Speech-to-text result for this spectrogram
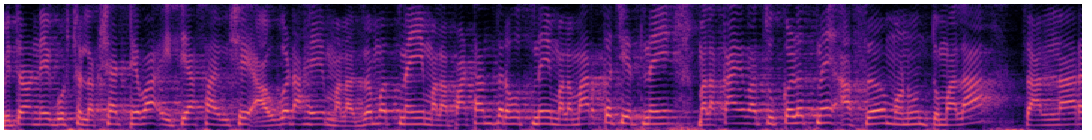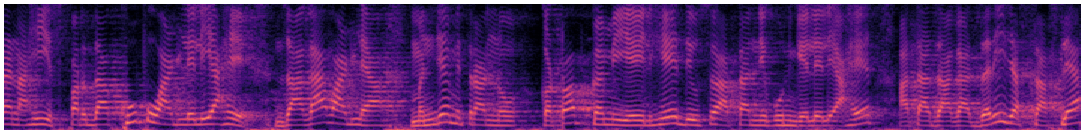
मित्रांनो एक गोष्ट लक्षात ठेवा इतिहास हा विषय अवघड आहे. मला जमत नाही मला पाठांतर होत नाही मला मार्कच येत नाही मला काय वाचू कळत नाही असं म्हणून तुम्हाला चालणार नाही. स्पर्धा खूप वाढलेली आहे. जागा वाढल्या. म्हणजे मित्रांनो कट ऑफ कमी येईल. हे दिवस आता निघून गेलेले आहेत. आता जागा जरी जास्त असल्या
